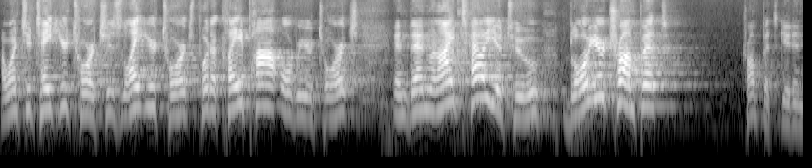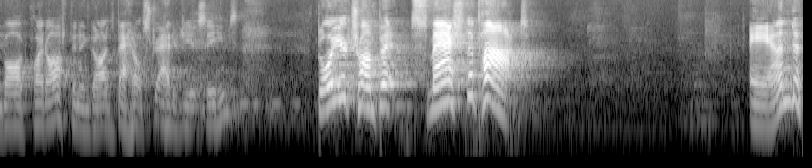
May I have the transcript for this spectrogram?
I want you to take your torches, light your torch, put a clay pot over your torch, and then when I tell you to, blow your trumpet. Trumpets get involved quite often in God's battle strategy, it seems. Blow your trumpet, smash the pot. And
